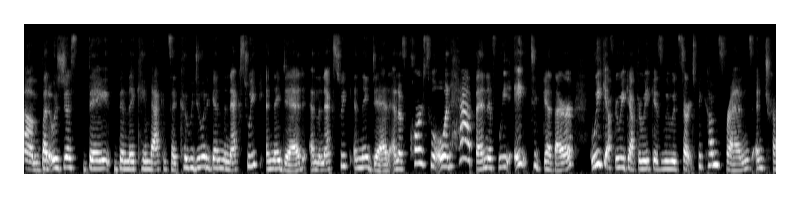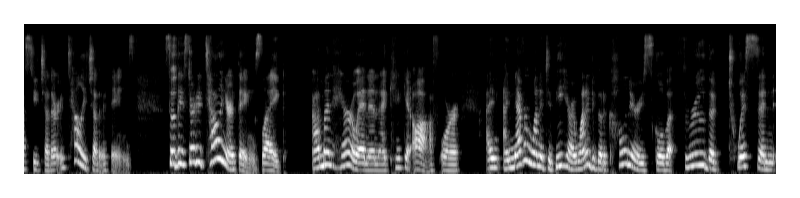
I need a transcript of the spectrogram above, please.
Um, but it was just they then they came back and said, could we do it again the next week? And they did, and the next week, and they did. And of course, what would happen if we ate together week after week after week is we would start to become friends and trust each other and tell each other things. So they started telling her things like, I'm on heroin and I can't get off, or I, I never wanted to be here. I wanted to go to culinary school, but through the twists and,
